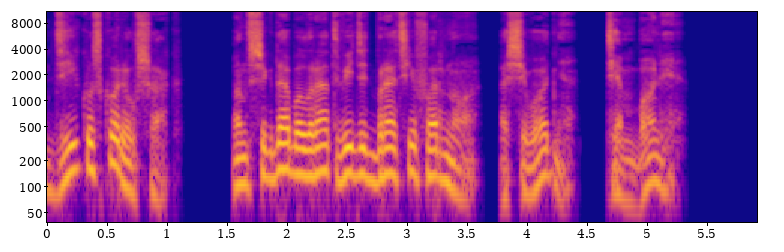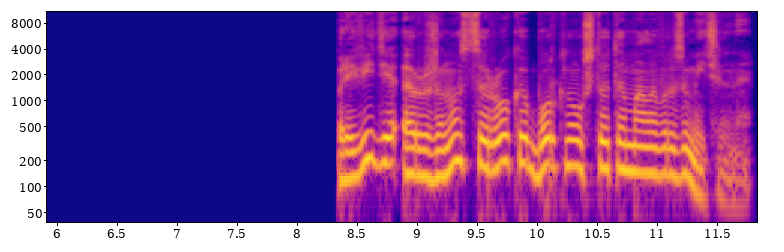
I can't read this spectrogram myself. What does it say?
Дик ускорил шаг. Он всегда был рад видеть братьев Арно, а сегодня тем более. При виде оруженосца Рока буркнул что-то маловразумительное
